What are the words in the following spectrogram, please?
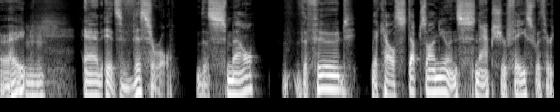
All right? mm-hmm. And it's visceral. The smell, the food, The cow steps on you and snaps your face with her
